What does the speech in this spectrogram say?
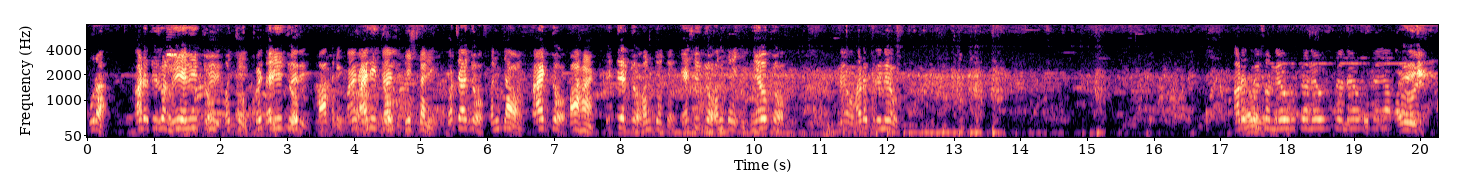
પૂરા. સાડત્રીસો ને વીસ વીસ જો. પચીસ. ત્રીસ. જો પાંત્રીસ ચાલીસ જો. પિસ્તાલીસ. પચાસ જો. પંચાવન. સાઠ જો. પાંસઠ. સિત્તેર જો. પંચોતેર. એંસી જો. પંચ્યાસી. નેવું જો. નેવું. સાડત્રીસ નેવું. સાડત્રીસો નેવું રૂપિયા નેવું રૂપિયા નેવું રૂપિયા.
